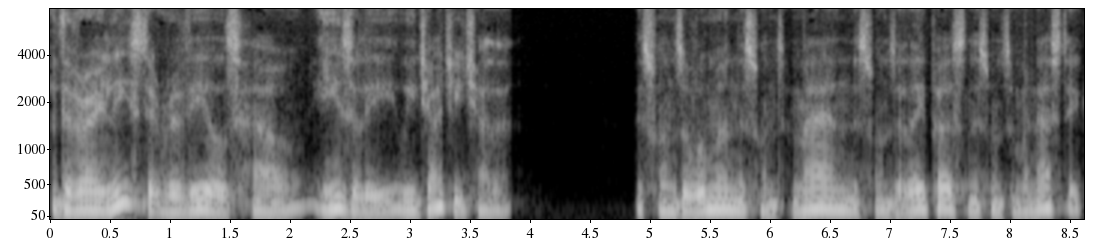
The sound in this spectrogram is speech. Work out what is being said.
At the very least, it reveals how easily we judge each other. This one's a woman, this one's a man, this one's a layperson, this one's a monastic.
